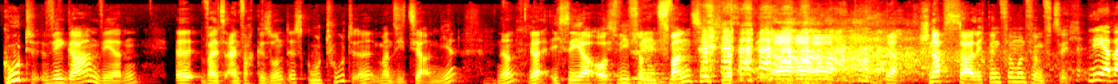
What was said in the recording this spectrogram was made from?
gut vegan werden äh, weil es einfach gesund ist, gut tut. Äh, man sieht es ja an mir. Ne? Ja, ich sehe ja aus wie 25. Ne? ja, Schnapszahl, ich bin 55. Nee, aber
